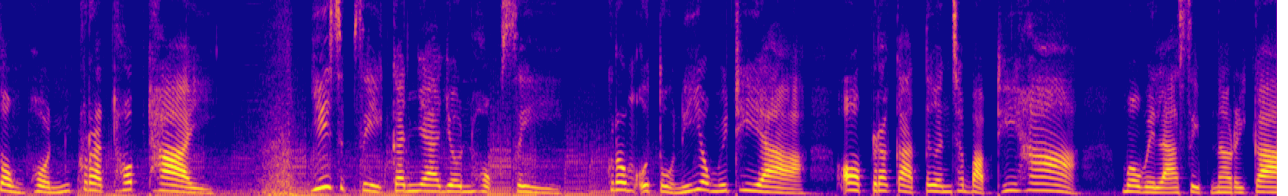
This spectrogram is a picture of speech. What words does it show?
ส่งผลกระทบไทย 24 กันยายน 64 กรมอุตุนิยมวิทยา ออกประกาศเตือนฉบับที่ 5 เมื่อเวลา 10 นาฬิกา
